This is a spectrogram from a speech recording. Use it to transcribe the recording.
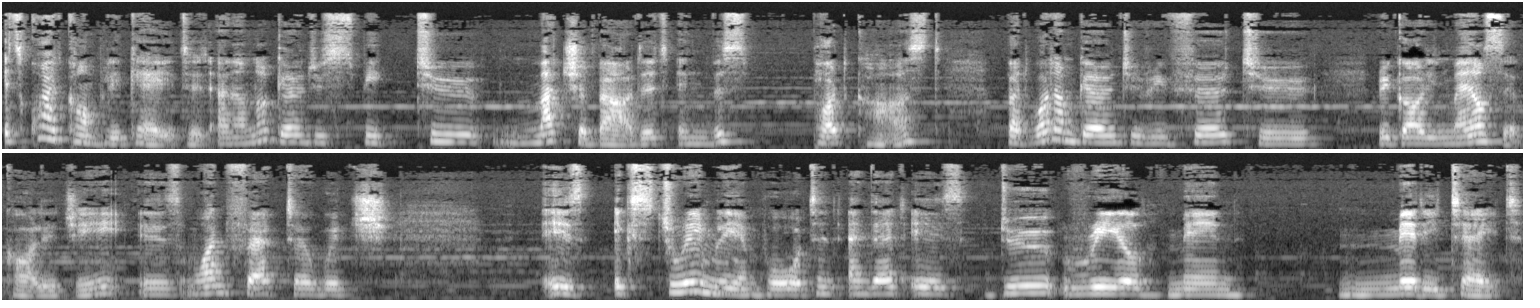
it's quite complicated, and I'm not going to speak too much about it in this podcast, but what I'm going to refer to regarding male psychology is one factor which is extremely important, and that is do real men meditate?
